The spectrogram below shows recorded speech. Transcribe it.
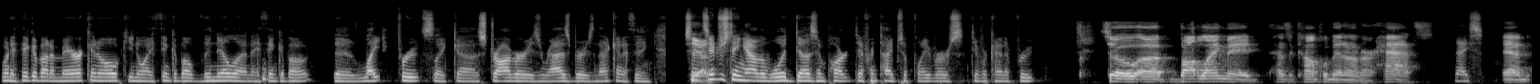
When I think about American oak, you know, I think about vanilla and I think about the light fruits like uh, strawberries and raspberries and that kind of thing. So it's interesting how the wood does impart different types of flavors, different kind of fruit. So uh, Bob Langmaid has a compliment on our hats, Nice. and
